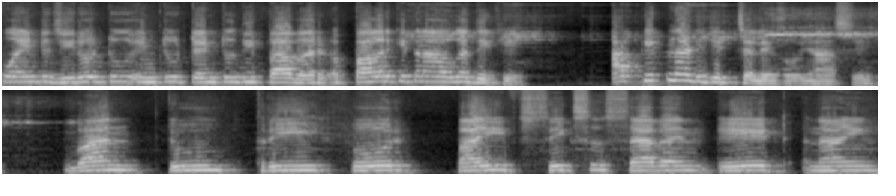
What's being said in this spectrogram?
point zero two into ten to the power अब पावर कितना होगा देखिए, आप कितना डिजिट चले हो यहाँ से? One two three four five six seven eight nine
